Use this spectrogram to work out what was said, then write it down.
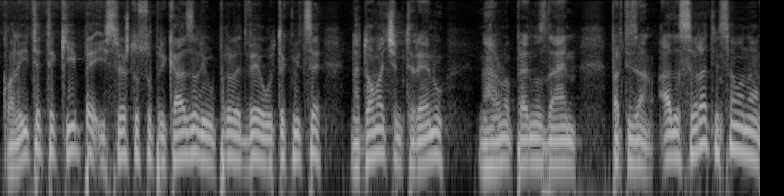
Kvalitet ekipe i sve što su prikazali u prve dve utakmice na domaćem terenu, naravno prednost dajem Partizanu. A da se vratim samo na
